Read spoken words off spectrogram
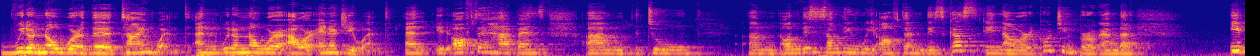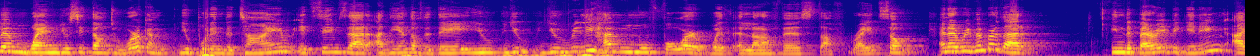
we don't know where the time went and we don't know where our energy went. And it often happens um, to um, this is something we often discuss in our coaching program that even when you sit down to work and you put in the time it seems that at the end of the day you you you really haven't moved forward with a lot of this stuff right? So and i remember that in the very beginning i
